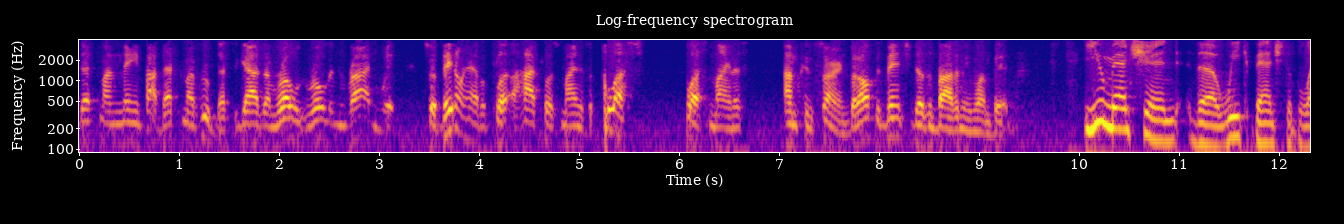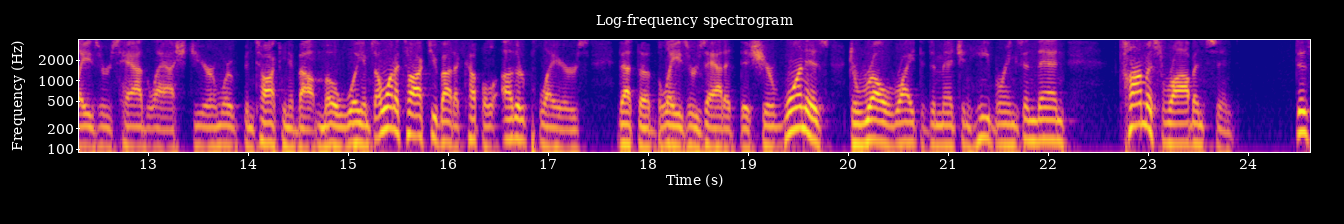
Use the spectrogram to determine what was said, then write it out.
that's my main five. That's my group. That's the guys I'm roll, rolling and riding with. So if they don't have a, plus, a high plus minus, a plus plus minus, I'm concerned. But off the bench, it doesn't bother me one bit. You mentioned the weak bench the Blazers had last year, and we've been talking about Mo Williams. I want to talk to you about a couple other players that the Blazers added this year. One is Dorell Wright, the dimension he brings, and then Thomas Robinson. Does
